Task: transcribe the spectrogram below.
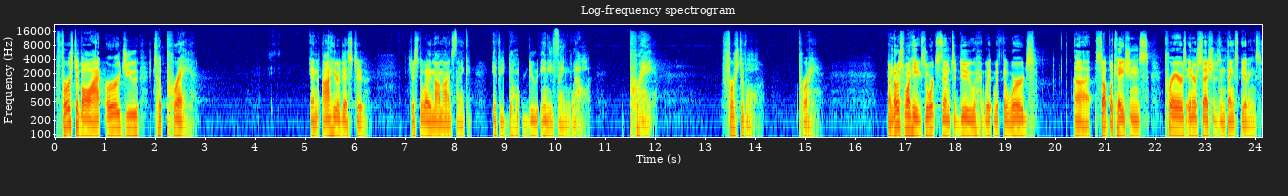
First of all, I urge you to pray. And I hear this too, just the way my minds think. If you don't do anything well, pray. First of all, pray. Now, notice what he exhorts them to do with, with the words uh, supplications, prayers, intercessions, and thanksgivings.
